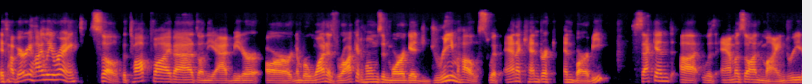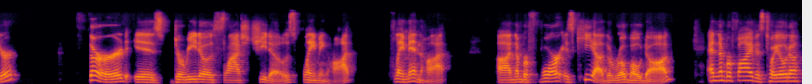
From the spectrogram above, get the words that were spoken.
it's very highly ranked. So the top five ads on the ad meter are number one is rocket homes and mortgage dream house with anna kendrick and barbie. Second uh, was amazon mind reader. Third is Doritos slash Cheetos, flaming hot, flamin' hot. Uh, number four is Kia, the Robo Dog, and number five is Toyota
